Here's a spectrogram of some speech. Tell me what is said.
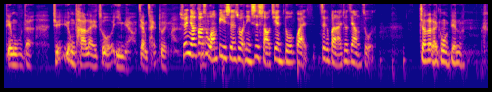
点五的，就用它来做疫苗，这样才对嘛。所以你要告诉王必胜说，你是少见多怪，这个本来就这样做的。叫他来跟我辩论。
